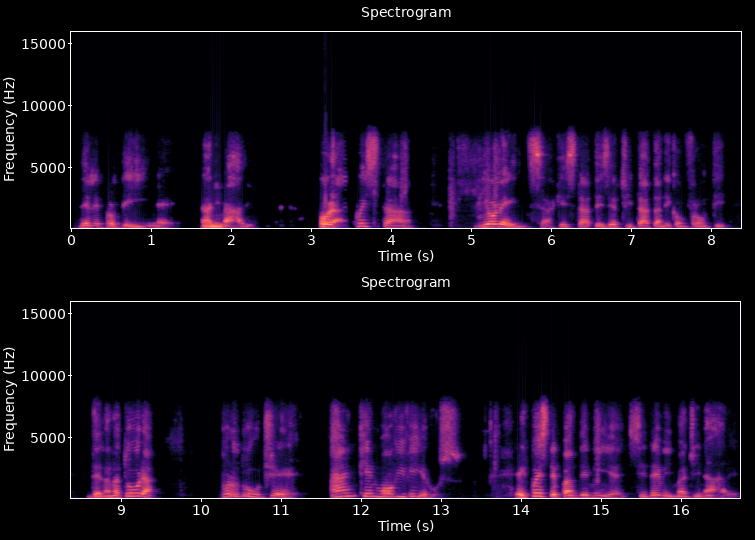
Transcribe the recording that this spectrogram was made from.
delle proteine animali. Ora, questa violenza che è stata esercitata nei confronti della natura produce anche nuovi virus e queste pandemie, si deve immaginare,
